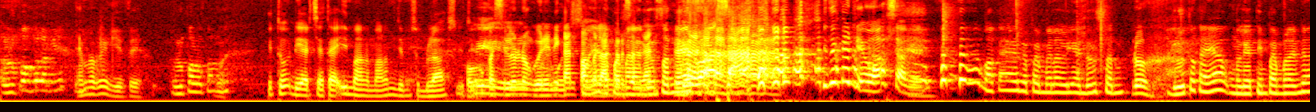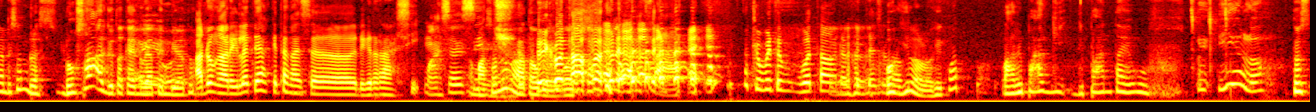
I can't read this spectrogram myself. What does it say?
lupa gue lagi. Emang kayak gitu ya. Lupa lupa. lupa. Itu di RCTI malam-malam jam 11 gitu. Oh, pasti lu nungguin ini kan Pamela Anderson kan. ya. Dewasa. itu kan dewasa, men. Makanya ada Pamela Lee Anderson. Duh, Dulu tuh kayak ngeliatin Pamela Lee Anderson udah dosa gitu kayak ngeliatin Iya. dia tuh. aduh nggak relate ya kita nggak segenerasi. Masa sih? Masa lu gak tau Gue tahu. Gue itu gue tahu Hasselhoff. gila loh, Hikmat lari pagi di pantai. Uh. I- iya loh. Terus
